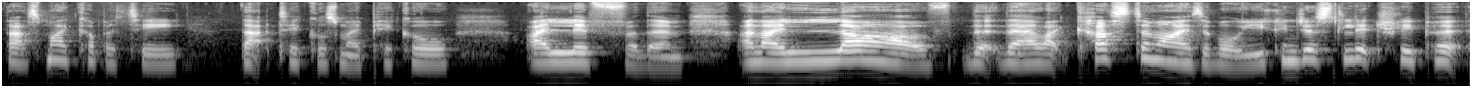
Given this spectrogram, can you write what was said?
That's my cup of tea that tickles my pickle. I live for them. And I love that they're like customizable. You can just literally put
